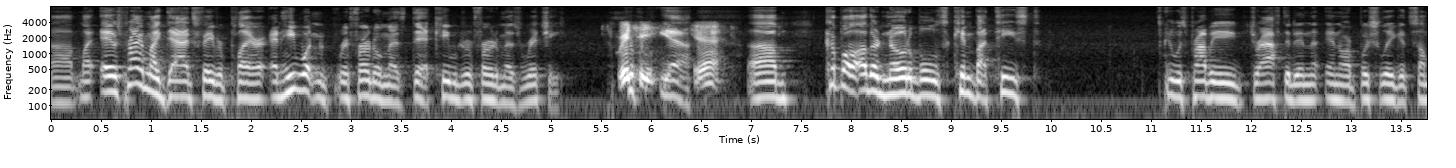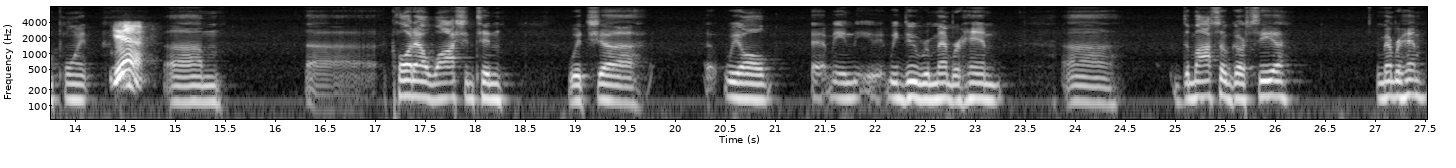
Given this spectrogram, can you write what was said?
Uh, my, it was probably my dad's favorite player, and he wouldn't refer to him as Dick. He would refer to him as Richie. Richie. Yeah. Yeah. Um, a couple of other notables: Kim Batiste, who was probably drafted in in our Bush League at some point Yeah. um, uh, Claudel Washington, which uh, we all, I mean, we do remember him. Uh, Damaso Garcia, remember him?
